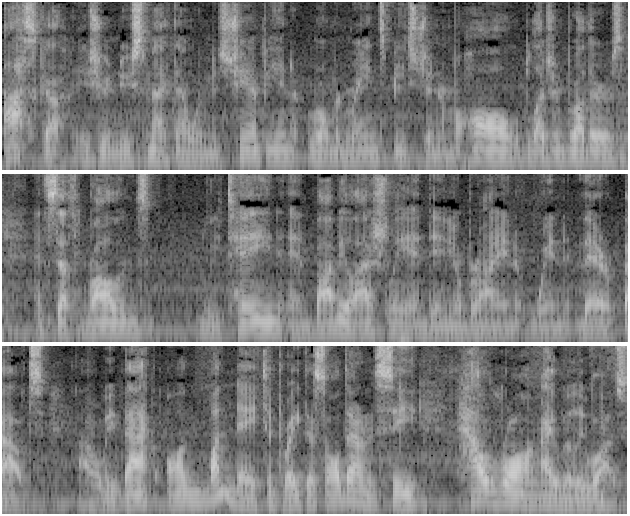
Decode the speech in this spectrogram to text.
Asuka is your new SmackDown Women's Champion. Roman Reigns beats Jinder Mahal, the Bludgeon Brothers, and Seth Rollins retain, and Bobby Lashley and Daniel Bryan win their bouts. I will be back on Monday to break this all down and see how wrong I really was.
